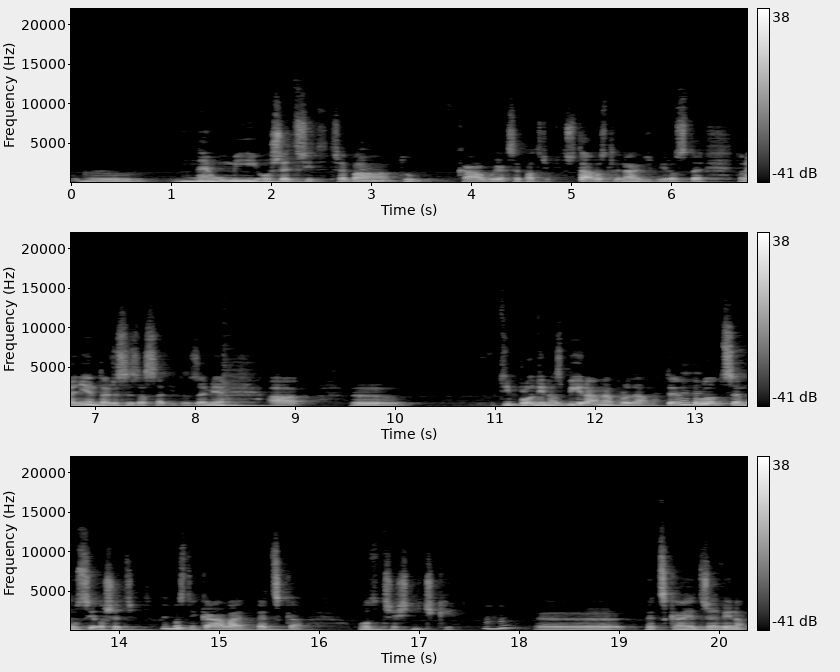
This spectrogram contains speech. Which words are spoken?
e, neumí ošetřit třeba hmm. tu kávu, jak se patří. Protože ta rostlina, když vyroste, to není jen tak, že se zasadí do země a e, ty plody nazbíráme a prodáme. Ten hmm. plod se musí ošetřit. Hmm. Vlastně káva je pecka od třešničky. Hmm. E, pecka je dřevina.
